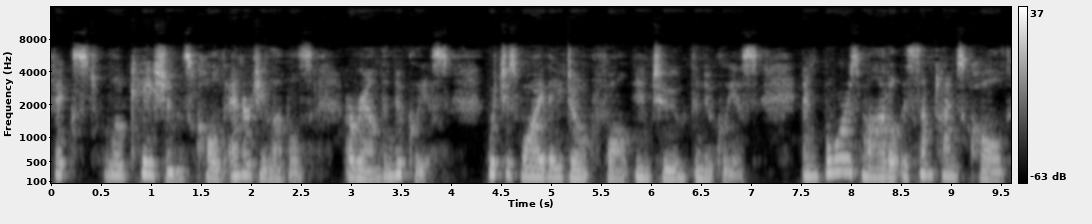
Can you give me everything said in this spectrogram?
fixed locations called energy levels around the nucleus, which is why they don't fall into the nucleus. And Bohr's model is sometimes called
